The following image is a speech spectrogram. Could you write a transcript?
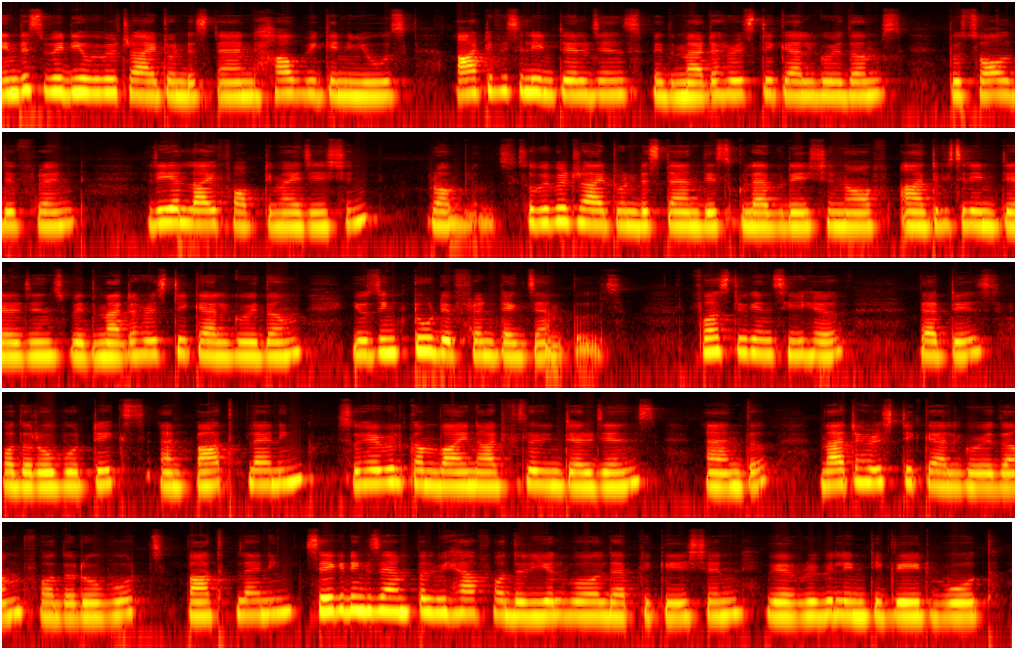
In this video, we will try to understand how we can use artificial intelligence with meta heuristic algorithms to solve different real life optimization problems. So we will try to understand this collaboration of artificial intelligence with meta heuristic algorithm using two different examples. First, you can see here that is for the robotics and path planning. So here we'll combine artificial intelligence and the meta heuristic algorithm for the robots path planning. Second example we have for the real world application where we will integrate both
